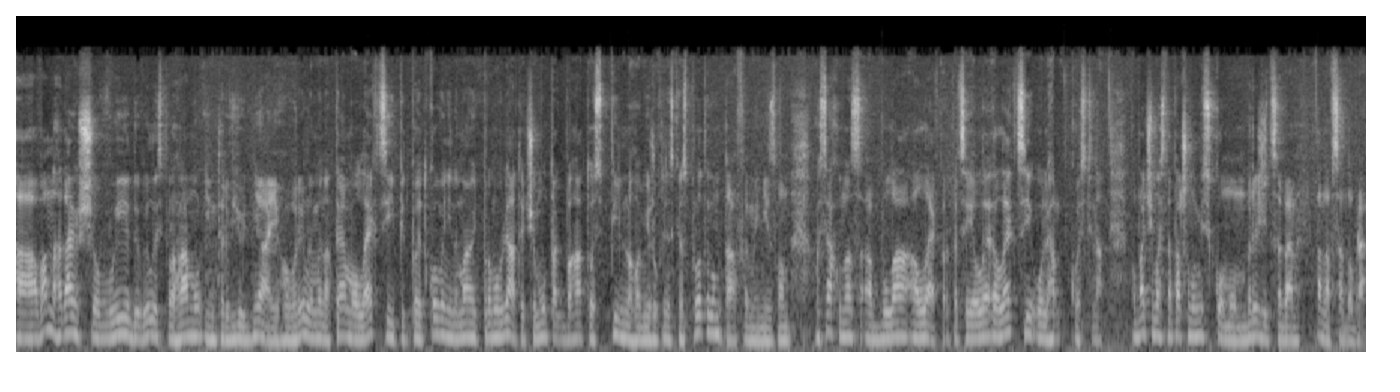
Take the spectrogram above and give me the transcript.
А вам нагадаю, що ви дивились програму інтерв'ю дня і говорили ми на тему лекції підпорядковані не мають промовляти, чому так багато спільного між українським спротивом та фемінізмом. В Осях у нас була лекторка цієї лекції Ольга Костіна. Побачимось на першому міському. Бережіть себе та на все добре.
